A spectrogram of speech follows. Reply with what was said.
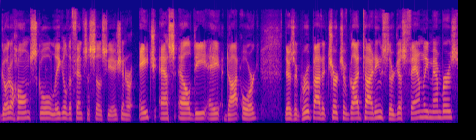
go to Homeschool Legal Defense Association or hslda.org. There's a group out at Church of Glad Tidings. They're just family members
